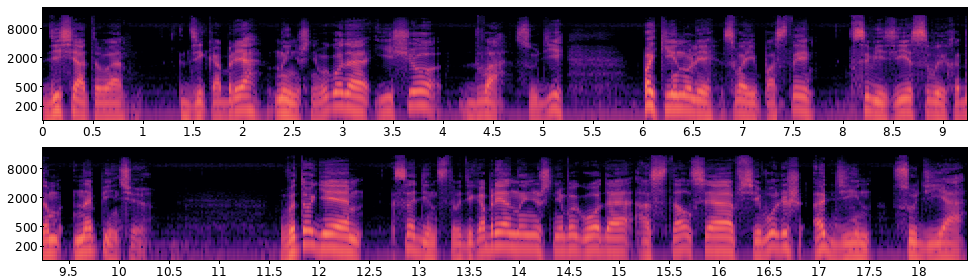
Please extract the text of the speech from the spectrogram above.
10 декабря нынешнего года еще два судьи покинули свои посты в связи с выходом на пенсию. В итоге с 11 декабря нынешнего года остался всего лишь один судья,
